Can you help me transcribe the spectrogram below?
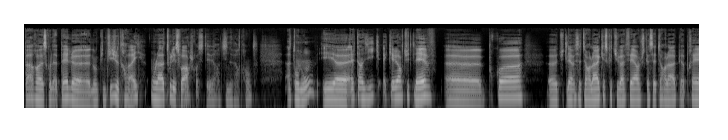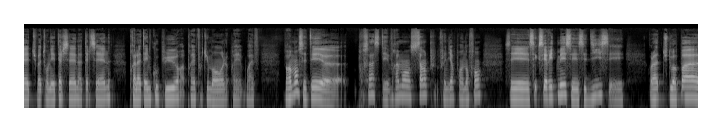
par ce qu'on appelle donc une fiche de travail. On l'a tous les soirs, je crois que c'était vers 19h30, à ton nom, et elle t'indique à quelle heure tu te lèves, pourquoi euh, tu te lèves à cette heure-là, qu'est-ce que tu vas faire jusqu'à cette heure-là, puis après tu vas tourner telle scène à telle scène, après là tu as une coupure, après il faut que tu manges, après bref. Vraiment c'était, euh, pour ça c'était vraiment simple, je veux dire pour un enfant, c'est que c'est rythmé, c'est dit, c'est... Voilà, tu dois pas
